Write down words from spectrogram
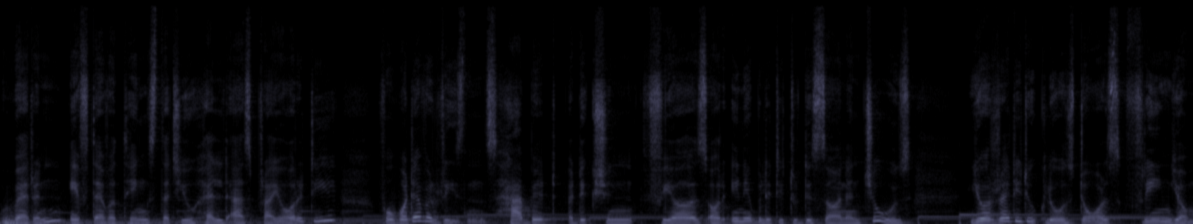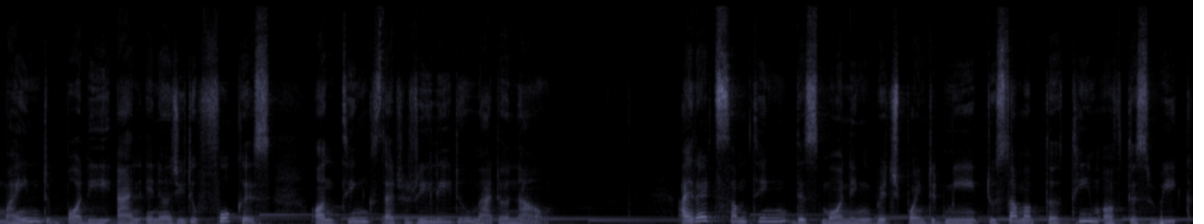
wherein, if there were things that you held as priority for whatever reasons habit, addiction, fears, or inability to discern and choose you're ready to close doors, freeing your mind, body, and energy to focus on things that really do matter now. I read something this morning which pointed me to sum up the theme of this week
